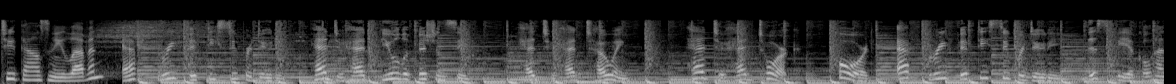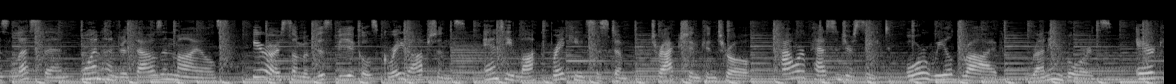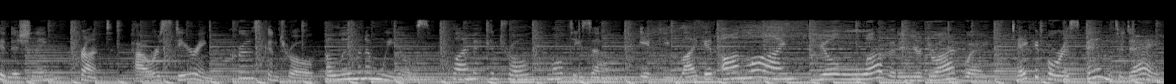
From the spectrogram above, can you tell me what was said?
2011 F-350 Super Duty. Head-to-head fuel efficiency, head-to-head towing, head-to-head torque. Ford F-350 Super Duty. This vehicle has less than 100,000 miles. Here are some of this vehicle's great options. Anti-lock braking system, traction control, power passenger seat, four-wheel drive, running boards, air conditioning, front, power steering, cruise control, aluminum wheels, climate control, multi-zone. If you like it online, you'll love it in your driveway. Take it for a spin today.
